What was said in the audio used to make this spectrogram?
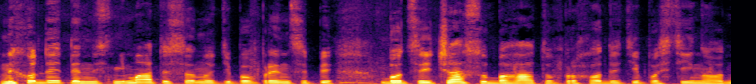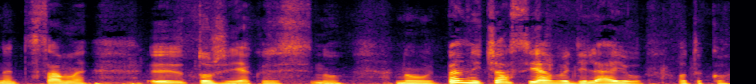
не ходити, не зніматися, ну, типу, в принципі, бо це і часу багато проходить і постійно одне те саме, е, теж якось, ну, ну, певний час я виділяю отако.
